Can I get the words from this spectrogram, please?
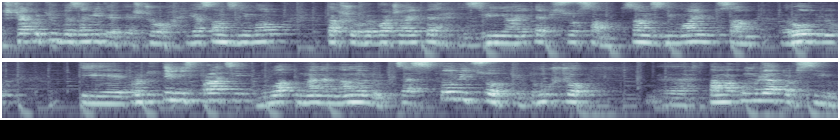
Ще хотів би замітити, що я сам знімав, так що вибачайте, звіняйте, все сам. Сам знімаю, сам роблю. І продуктивність праці була у мене на нулю. Це 100%, тому що е, там акумулятор сів,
